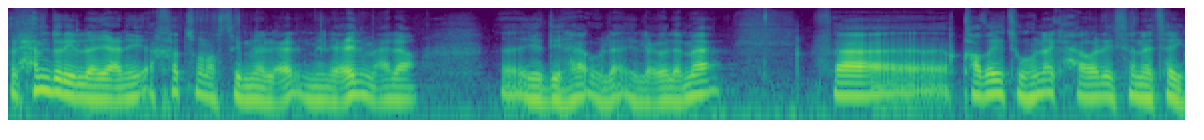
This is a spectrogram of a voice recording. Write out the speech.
فالحمد لله يعني أخذت نصيب من العلم, من العلم على يد هؤلاء العلماء. فقضيت هناك حوالي سنتين.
